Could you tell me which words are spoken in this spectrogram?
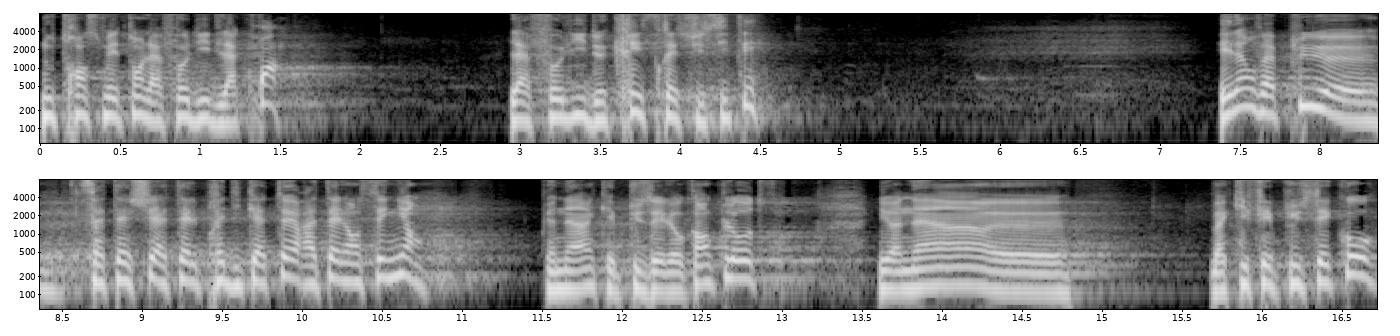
nous transmettons la folie de la croix, la folie de Christ ressuscité. Et là, on ne va plus euh, s'attacher à tel prédicateur, à tel enseignant. Il y en a un qui est plus éloquent que l'autre, il y en a un euh, bah, qui fait plus écho.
